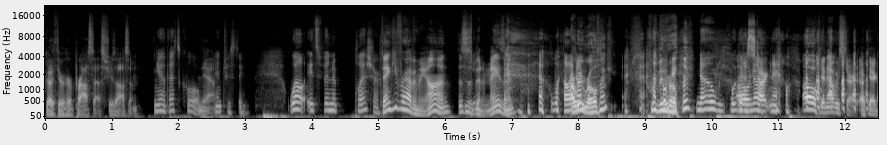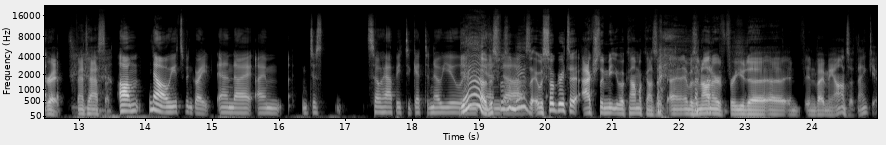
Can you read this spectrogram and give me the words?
go through her process. She's awesome. Yeah, that's cool. Yeah. Interesting. Well, it's been a pleasure. Thank you for having me on. This has Yeah. been amazing. well, Are we rolling? We've been rolling? No, we, we're going Oh, to no. start now. Oh, okay. Now we start. Okay, great. Fantastic. Um, no, it's been great, and I, I'm just so happy to get to know you. And, Yeah, this and, was uh, amazing. It was so great to actually meet you at Comic Con, so, and it was an honor for you to uh, in- invite me on. So thank you.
